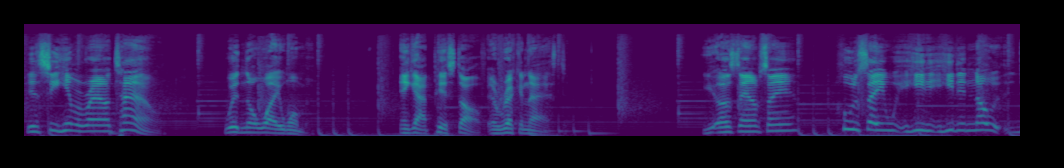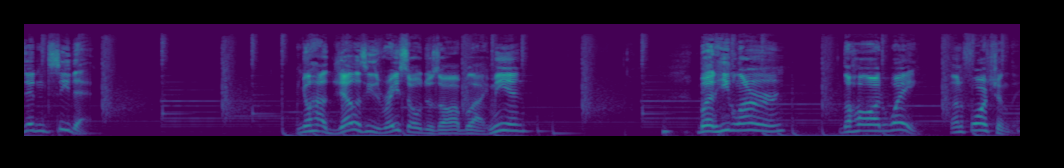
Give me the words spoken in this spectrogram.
didn't see him around town with no white woman and got pissed off and recognized him? You understand what I'm saying? Who say he he didn't know didn't see that? You know how jealous these race soldiers are black men. But he learned the hard way, unfortunately.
